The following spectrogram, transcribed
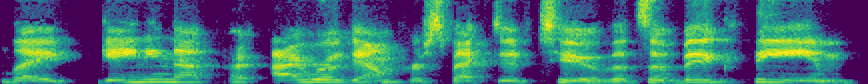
like gaining that. I wrote down perspective too. That's a big theme.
